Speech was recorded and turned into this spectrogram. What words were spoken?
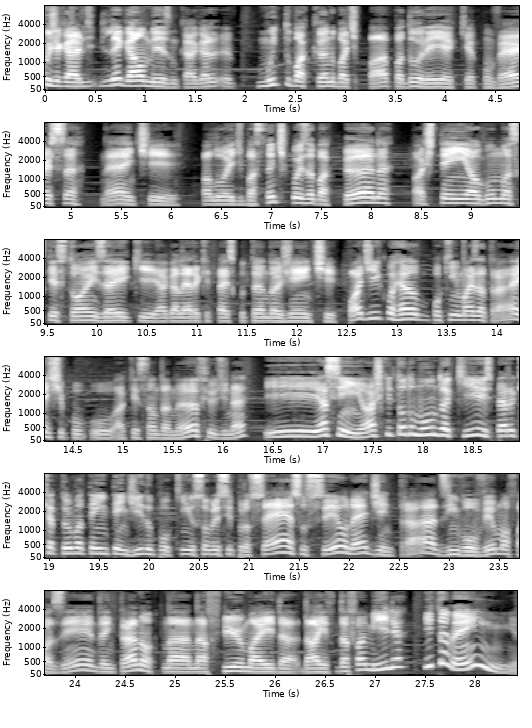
Puxa, cara, legal mesmo, cara. Muito bacana o bate-papo, adorei aqui a conversa, né? A gente falou aí de bastante coisa bacana. Acho que tem algumas questões aí que a galera que tá escutando a gente pode ir correr um pouquinho mais atrás, tipo o, a questão da Nuffield, né? E assim, eu acho que todo mundo aqui, eu espero que a turma tenha entendido um pouquinho sobre esse processo seu, né? De entrar, desenvolver uma fazenda, entrar no, na, na firma aí da, da, da família e também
